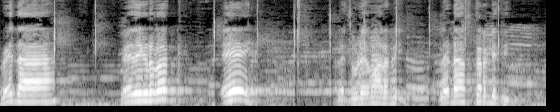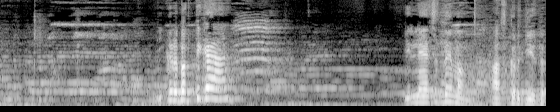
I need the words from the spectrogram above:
वेदा. वेदा इकडे बघ. ए! अरे चुड्या मारली. लय डान्स करायली ती. इकडे बघते का? हिला न्यायचं नाही मग. आज करते इथं.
